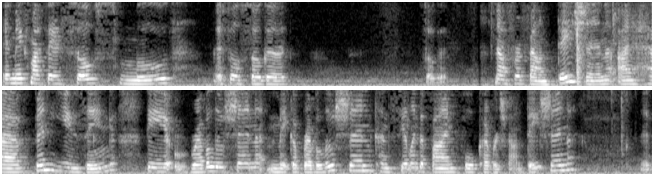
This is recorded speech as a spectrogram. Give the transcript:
It makes my face so smooth. It feels so good. So good. Now for foundation, I have been using the Revolution Makeup Revolution Conceal and Define Full Coverage Foundation. It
